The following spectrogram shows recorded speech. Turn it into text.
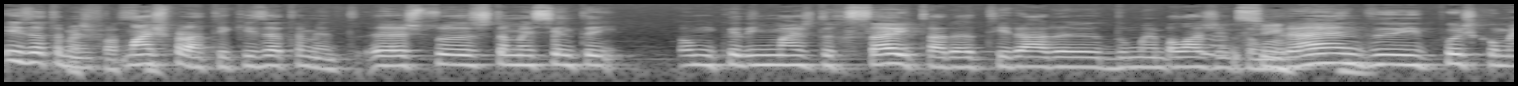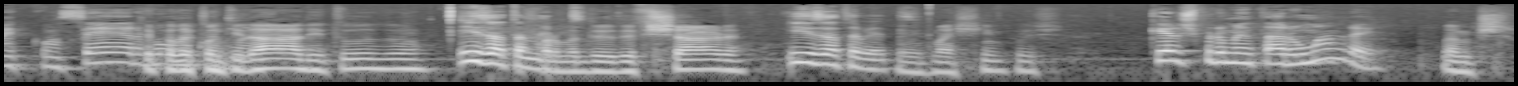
Exatamente, mais mais, prático, exatamente. As pessoas também sentem um bocadinho mais de receio, estar a tirar eh, de uma embalagem tão Sim. grande e depois como é que Até conservam. pela e tudo mais. quantidade e tudo, a Exatamente. forma de, de fechar, é Exatamente. muito mais simples. Queres experimentar uma, André? Vamos.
